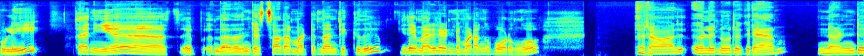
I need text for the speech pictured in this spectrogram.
புளி தனியாக இந்த இந்த சதை மட்டும்தான் இருக்குது. இதே மாதிரி ரெண்டு மடங்கு போடுங்க. இறால் எழுநூறு கிராம் நண்டு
